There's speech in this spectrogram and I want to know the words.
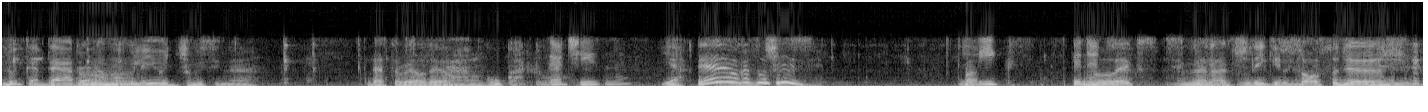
Look at that. Ona hapo vile hiyo juice ina That's the real deal. inaanguka tu. Is there cheese in there? Yeah. Yeah, we got some cheese. But- Leeks, spinach. Licks, spinach, Everything's leaking and sausages.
